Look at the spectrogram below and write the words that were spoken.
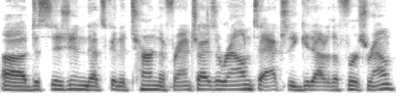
uh, decision that's going to turn the franchise around to actually get out of the first round?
